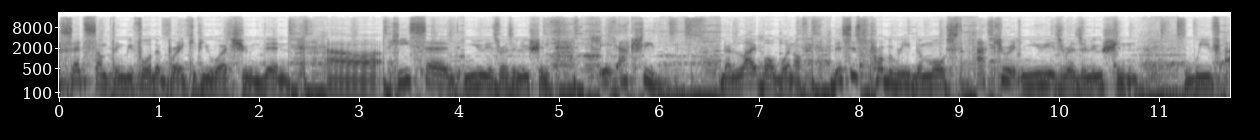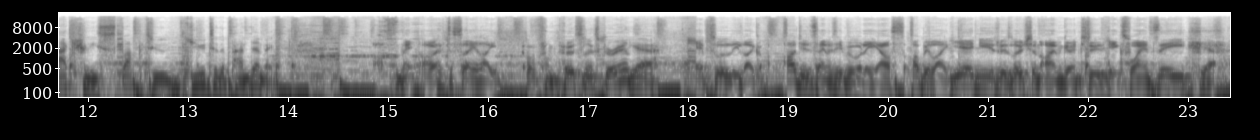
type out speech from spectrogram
said something before the break. If you were tuned in, uh, he said New Year's resolution. It actually, the light bulb went off. This is probably the most accurate New Year's resolution we've actually stuck to due to the pandemic. I have to say, like, from personal experience, Yeah. absolutely. Like, I do the same as everybody else. I'll be like, yeah, New Year's resolution, I'm going to do X, Y, and Z. Yeah.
